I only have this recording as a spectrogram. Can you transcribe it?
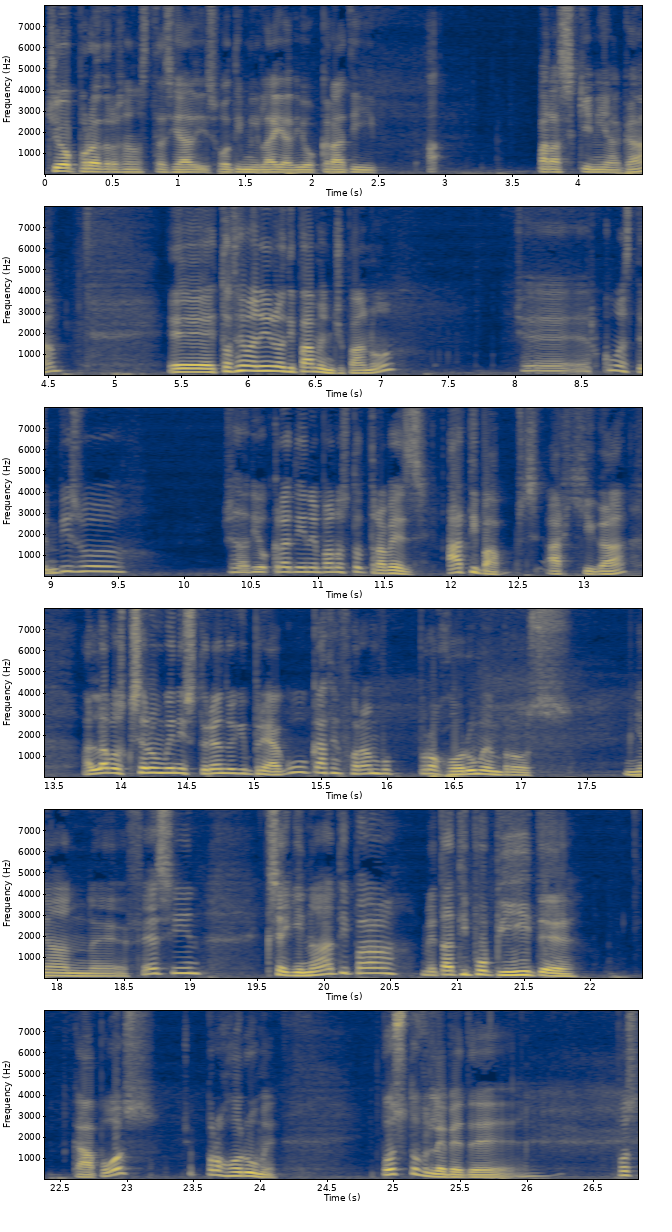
και ο πρόεδρος Αναστασιάδης ότι μιλάει για δύο κράτη α, παρασκηνιακά. Ε, το θέμα είναι ότι πάμε και πάνω και ερχόμαστε πίσω και τα δύο κράτη είναι πάνω στο τραπέζι. Άτυπα αρχικά, αλλά όπως ξέρουμε που είναι η ιστορία του Κυπριακού, κάθε φορά που προχωρούμε προς μια ε, θέση, ξεκινά άτυπα, μετά τυποποιείται κάπως και προχωρούμε. Πώς το βλέπετε, πώς,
